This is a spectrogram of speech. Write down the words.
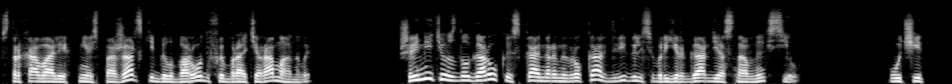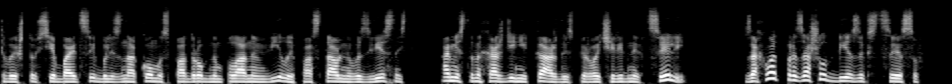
Страховали их князь Пожарский, Белобородов и братья Романовы. Шереметьево с Долгорукой с камерами в руках двигались в арьергарде основных сил. Учитывая, что все бойцы были знакомы с подробным планом виллы, поставлены в известность о местонахождении каждой из первоочередных целей, захват произошел без эксцессов,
